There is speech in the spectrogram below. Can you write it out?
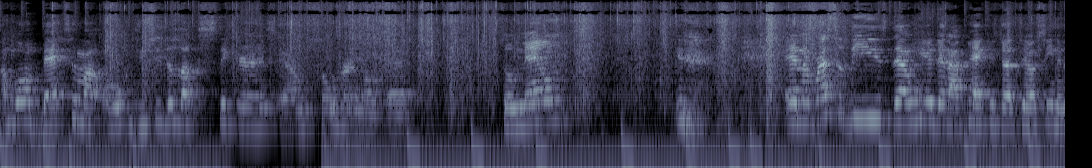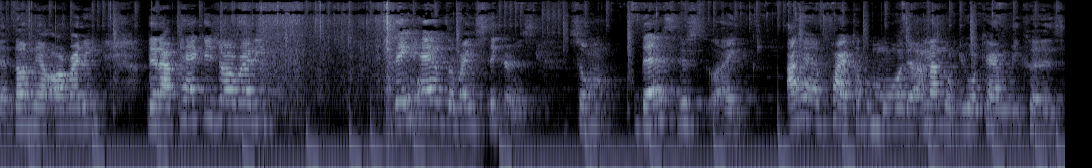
I'm going back to my old Juicy Deluxe stickers and I'm so hurt about that. So now, and the rest of these down here that I packaged, that y'all seen in the thumbnail already, that I packaged already, they have the right stickers. So that's just like, I have probably a couple more that I'm not gonna do on camera because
